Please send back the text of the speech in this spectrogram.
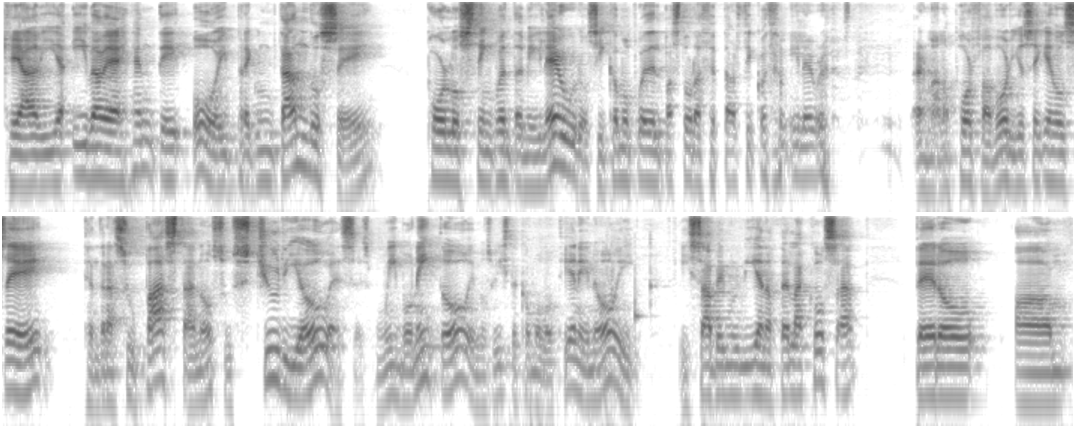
que había, iba a haber gente hoy preguntándose por los 50 mil euros y cómo puede el pastor aceptar 50 mil euros. Hermano, por favor, yo sé que José tendrá su pasta, ¿no? Su estudio, es, muy bonito, hemos visto cómo lo tiene, ¿no? Y, sabe muy bien hacer la cosa, pero um,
